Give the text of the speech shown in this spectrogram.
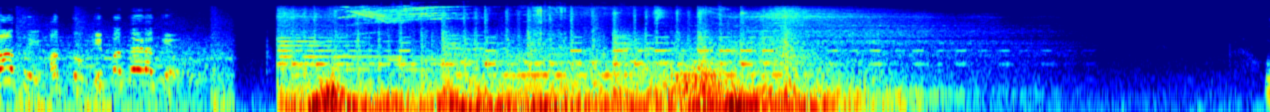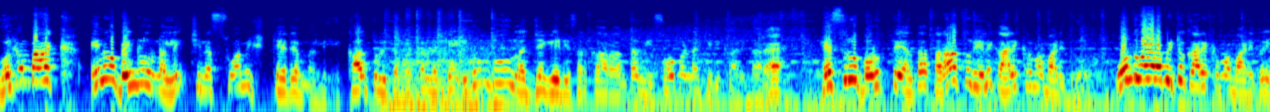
ರಾತ್ರಿ ಹತ್ತು ಇಪ್ಪತ್ತೇಳಕ್ಕೆ. ವೆಲ್ಕಮ್ ಬ್ಯಾಕ್ ಇನ್ನು ಬೆಂಗಳೂರಿನಲ್ಲಿ ಚಿನ್ನಸ್ವಾಮಿ ಸ್ಟೇಡಿಯಂನಲ್ಲಿ ಕಾಲ್ತುಳಿತ ಪ್ರಕರಣಕ್ಕೆ ಇದೊಂದು ಲಜ್ಜೆಗೇಡಿ ಸರ್ಕಾರ ಅಂತ ವಿ ಸೋಮಣ್ಣ ಕಿಡಿಕಾರಿದ್ದಾರೆ. ಹೆಸರು ಬರುತ್ತೆ ಅಂತ ತರಾತುರಿಯಲ್ಲಿ ಕಾರ್ಯಕ್ರಮ ಮಾಡಿದ್ರು. ಒಂದು ವಾರ ಬಿಟ್ಟು ಕಾರ್ಯಕ್ರಮ ಮಾಡಿದ್ರೆ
